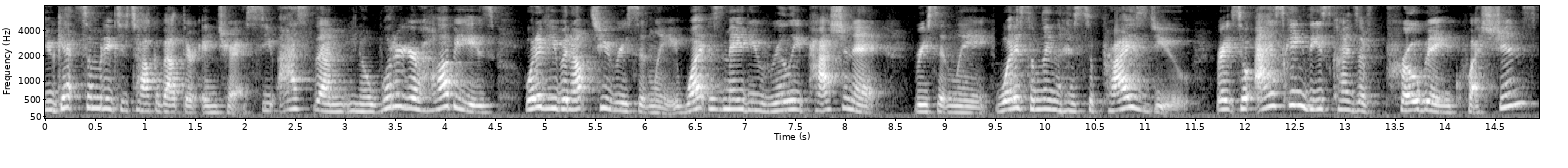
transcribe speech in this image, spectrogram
you get somebody to talk about their interests. You ask them, you know, what are your hobbies? What have you been up to recently? What has made you really passionate recently? What is something that has surprised you? Right? So asking these kinds of probing questions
